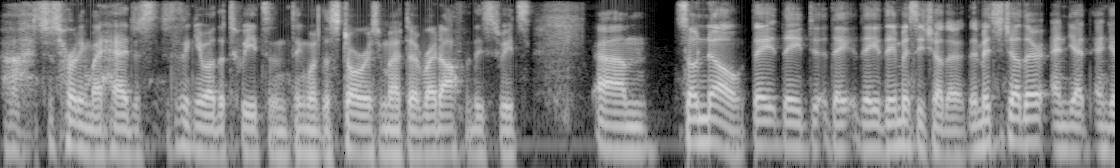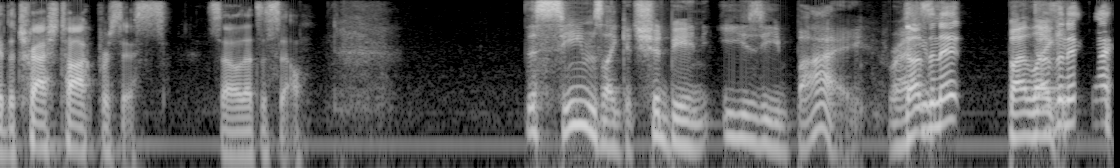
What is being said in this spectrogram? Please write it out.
uh, it's just hurting my head just, just, thinking about the tweets and thinking about the stories we might have to write off of these tweets. Um, so no, they, they they they they miss each other. They miss each other, and yet and yet the trash talk persists. So that's a sell. This seems like it should be an easy buy, right? Doesn't it? But like, Doesn't it?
